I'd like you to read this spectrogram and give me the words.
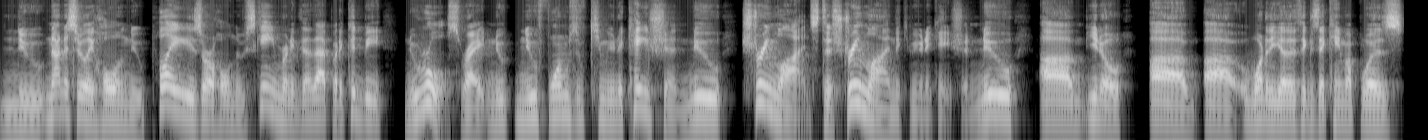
new, not necessarily whole new plays or a whole new scheme or anything like that, but it could be new rules, right? New new forms of communication, new streamlines to streamline the communication, new, um, you know, uh, uh, one of the other things that came up was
